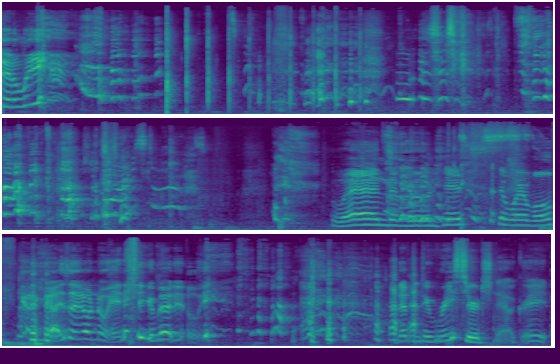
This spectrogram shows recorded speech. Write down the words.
Italy. this is When the moon hits the werewolf. guys. I don't know anything about Italy. I have to do research now. Great.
